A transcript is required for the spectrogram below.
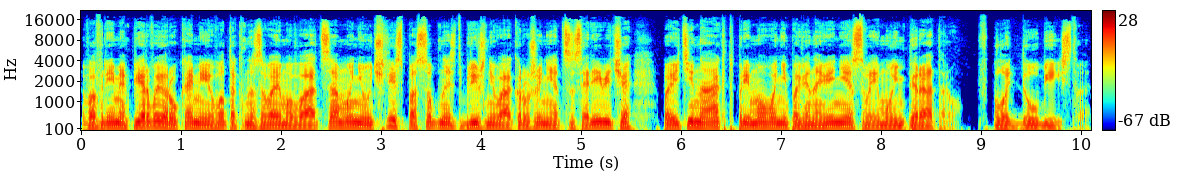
Во время первой руками его так называемого отца мы не учли способность ближнего окружения цесаревича пойти на акт прямого неповиновения своему императору, вплоть до убийства.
